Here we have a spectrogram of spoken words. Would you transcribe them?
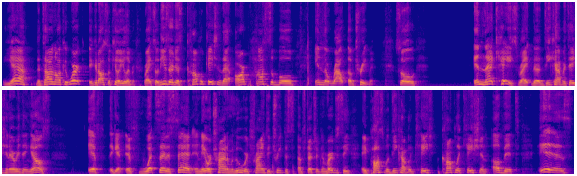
Yeah, the Tylenol could work. It could also kill your liver, right? So these are just complications that are possible in the route of treatment. So in that case, right, the decapitation, everything else, if again, if what said is said, and they were trying to maneuver, trying to treat this obstetric emergency, a possible decomplication complication of it is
